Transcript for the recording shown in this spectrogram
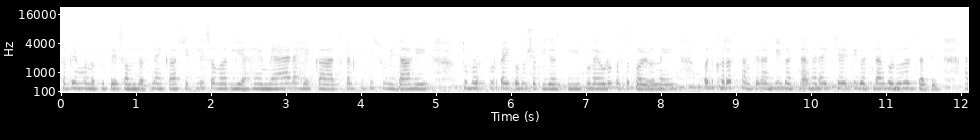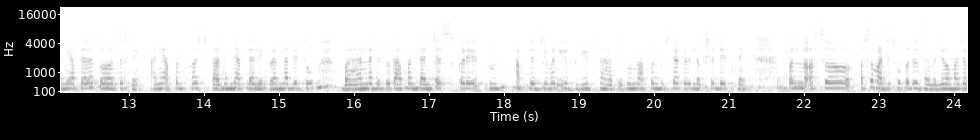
सगळे म्हणत होते समजत नाही का? शिकली सवरली आहे मॅड आहे का? आजकाल किती सुविधा आहे. तू भरपूर काही करू शकली असती. तुला एवढं कसं कळलं नाही? पण खरंच सांगते ना जी घटना घडायची आहे ती घटना घडूनच जाते. आणि आपल्याला कळतच नाही. आणि आपण फर्स्ट प्राधान्य आपल्या लेकरांना देतो बाळांना देतो तर आपण त्यांच्याचकडे आपलं जीवन इर्द गिर्द राहते म्हणून आपण दुसऱ्याकडे लक्ष देत नाही. पण असं असं माझ्यासोबतच झालं. जेव्हा माझ्या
